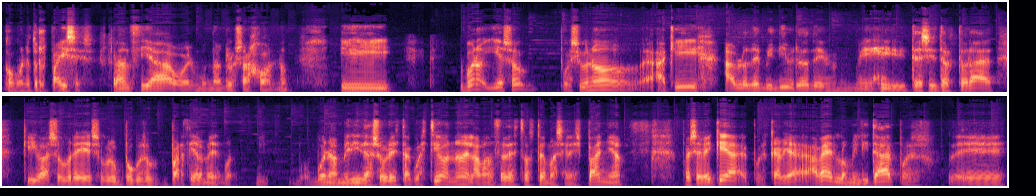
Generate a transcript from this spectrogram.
como en otros países, Francia o el mundo anglosajón. ¿no? Y bueno, y eso pues si uno, aquí hablo de mi libro, de mi tesis doctoral, que iba sobre, sobre un poco parcialmente, bueno, buena medida sobre esta cuestión, ¿no? el avance de estos temas en España, pues se ve que, pues que había, a ver, lo militar, pues eh,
